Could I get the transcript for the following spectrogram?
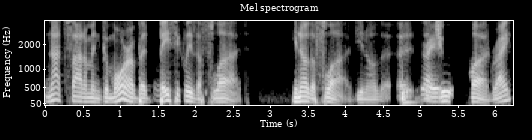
not Sodom and Gomorrah, but basically the flood. You know the flood. You know the, uh, the right. Jewish flood, right?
